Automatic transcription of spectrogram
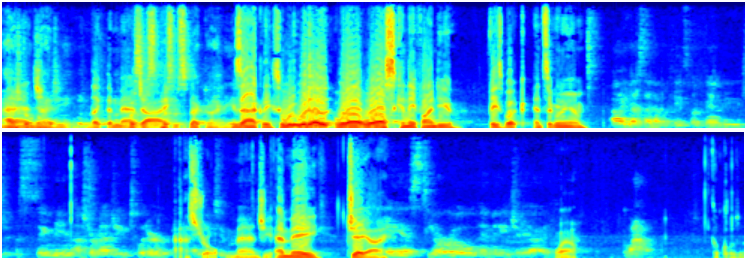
Astro Maji. Maji. Like the Put some, put some spect on her name. Exactly. So what what el- what el- where else can they find you? Facebook, Instagram, Uh, yes, I have a Facebook fan page, same name, Astro Maji, Twitter, and Astro Maji, M A J I. A S T R O M A J I. Wow. Wow. Go close it.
